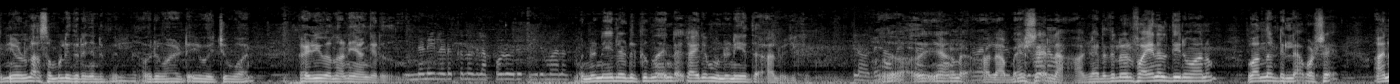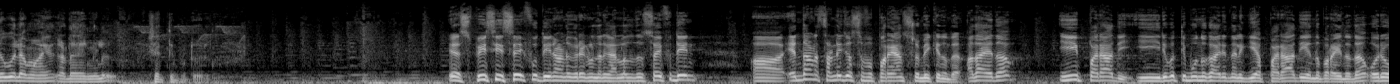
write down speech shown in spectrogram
ഇനിയുള്ള അസംബ്ലി തിരഞ്ഞെടുപ്പിൽ അവരുമായിട്ട് യോജിച്ചു പോകാൻ കഴിയുമെന്നാണ് ഞാൻ കരുതുന്നത്. മുന്നണിയിലെടുക്കുന്നതിന്റെ കാര്യം മുന്നണിയെ ആലോചിക്കും. അത് അത് ഞങ്ങൾ അല്ല അപേക്ഷയല്ല. ആ കാര്യത്തിൽ ഒരു ഫൈനൽ തീരുമാനം വന്നിട്ടില്ല. പക്ഷേ അനുകൂലമായ ഘടകങ്ങൾ ശക്തിപ്പെട്ടു വരുന്നു. യെസ് പി സി സൈഫുദ്ദീനാണ് വിവരങ്ങൾ നൽകാനുള്ളത്. സൈഫുദ്ദീൻ എന്താണ് സണ്ണി ജോസഫ് പറയാൻ ശ്രമിക്കുന്നത്? അതായത് ഈ പരാതി ഈ ഇരുപത്തിമൂന്നുകാരി നൽകിയ പരാതി എന്ന് പറയുന്നത് ഒരു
